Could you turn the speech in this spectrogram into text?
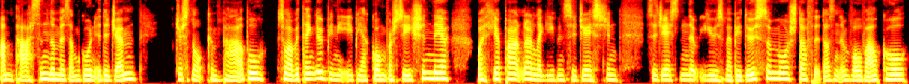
I'm passing them as I'm going to the gym just not compatible. So I would think there would be need to be a conversation there with your partner, like even suggestion suggesting that you maybe do some more stuff that doesn't involve alcohol.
